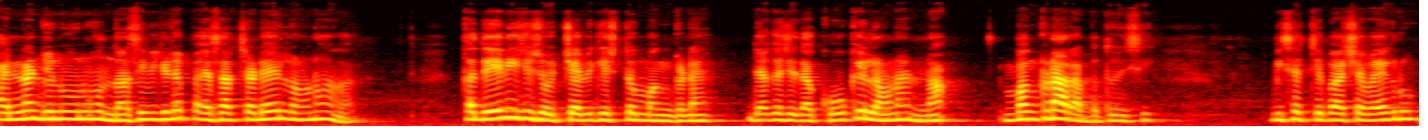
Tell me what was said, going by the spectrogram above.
ਇੰਨਾ ਜਨੂਨ ਹੁੰਦਾ ਸੀ ਵੀ ਜਿਹੜਾ ਪੈਸਾ ਚੜਿਆ ਲਾਉਣਾ ਹੈਗਾ। ਕਦੇ ਨਹੀਂ ਸੀ ਸੋਚਿਆ ਵੀ ਕਿਸ ਤੋਂ ਮੰਗਣਾ ਜਾਂ ਕਿਸੇ ਦਾ ਖੋਹ ਕੇ ਲਾਉਣਾ ਨਾ, ਮੰਗਣਾ ਰੱਬ ਤੋਂ ਹੀ ਸੀ। ਵੀ ਸੱਚੇ ਪਾਤਸ਼ਾਹ ਵਾਹਿਗੁਰੂ,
